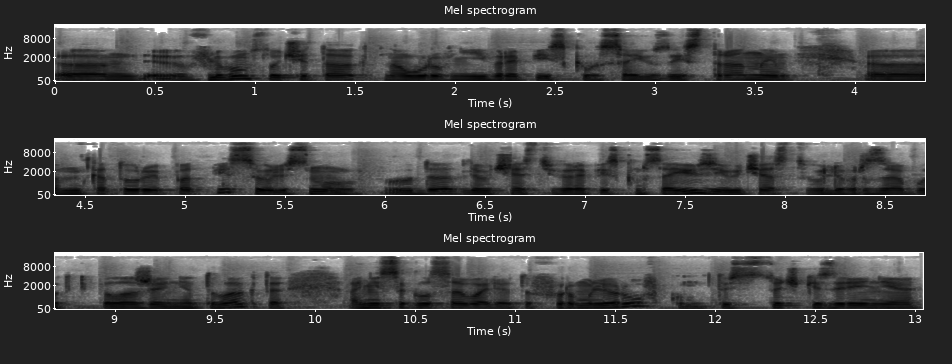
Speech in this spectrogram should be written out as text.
э, в любом случае это акт на уровне Европейского Союза и страны, э, которые подписывались, ну, да, для участия в Европейском Союзе и участвовали в разработке положения этого акта, они согласовали эту формулировку, то есть с точки зрения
